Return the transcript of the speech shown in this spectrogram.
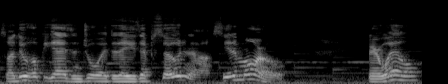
So I do hope you guys enjoyed today's episode, and I'll see you tomorrow. Farewell.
